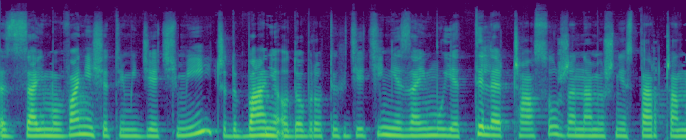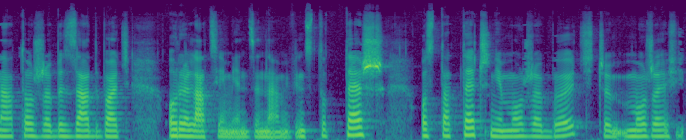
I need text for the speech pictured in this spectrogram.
zajmowanie się tymi dziećmi, czy dbanie o dobro tych dzieci nie zajmuje tyle czasu, że nam już nie starcza na to, żeby zadbać o relacje między nami. Więc to też ostatecznie może być, czy może yy,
